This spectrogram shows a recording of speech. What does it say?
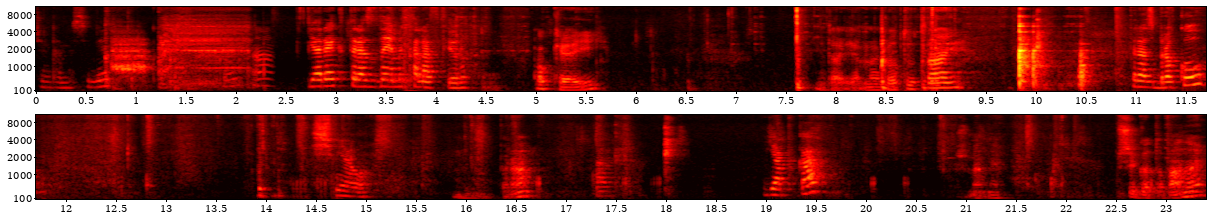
Ściągamy sobie. Jarek, teraz dodajemy kalafior. Okej. Dajemy go tutaj. Teraz brokuł. Śmiało. Dobra. Tak. Jabłka. Już mamy przygotowane.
